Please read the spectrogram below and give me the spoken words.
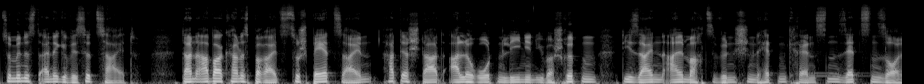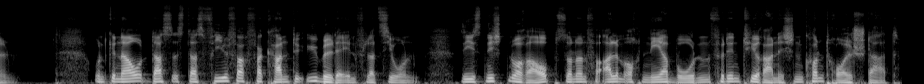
Zumindest eine gewisse Zeit dann aber kann es bereits zu spät sein, hat der Staat alle roten Linien überschritten, die seinen Allmachtswünschen hätten Grenzen setzen sollen. Und genau das ist das vielfach verkannte Übel der Inflation. Sie ist nicht nur Raub, sondern vor allem auch Nährboden für den tyrannischen Kontrollstaat.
